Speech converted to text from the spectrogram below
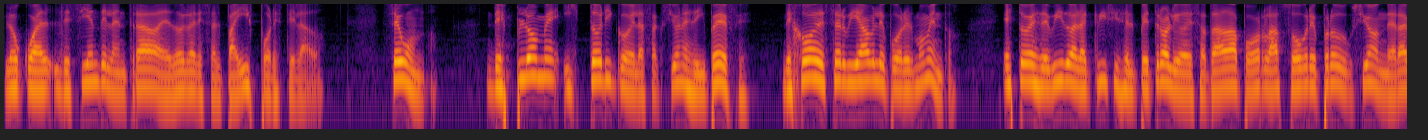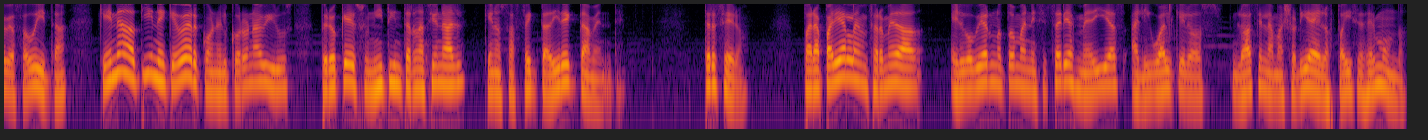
lo cual desciende la entrada de dólares al país por este lado. Segundo, desplome histórico de las acciones de IPF. Dejó de ser viable por el momento. Esto es debido a la crisis del petróleo desatada por la sobreproducción de Arabia Saudita, que nada tiene que ver con el coronavirus, pero que es un hito internacional que nos afecta directamente. Tercero, para paliar la enfermedad, el gobierno toma necesarias medidas al igual que los, lo hacen la mayoría de los países del mundo.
